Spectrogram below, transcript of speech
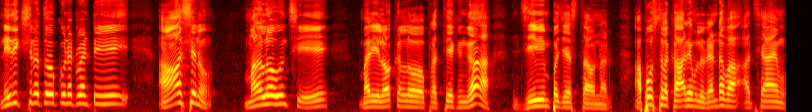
నిరీక్షణతో కూడినటువంటి ఆశను మనలో ఉంచి మరి లోకంలో ప్రత్యేకంగా జీవింపజేస్తూ ఉన్నాడు. అపోస్తుల కార్యములు రెండవ అధ్యాయము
